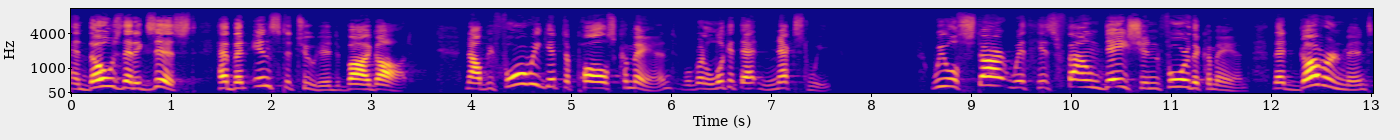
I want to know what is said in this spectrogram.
And those that exist have been instituted by God. Now, before we get to Paul's command, we're going to look at that next week. We will start with his foundation for the command that government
